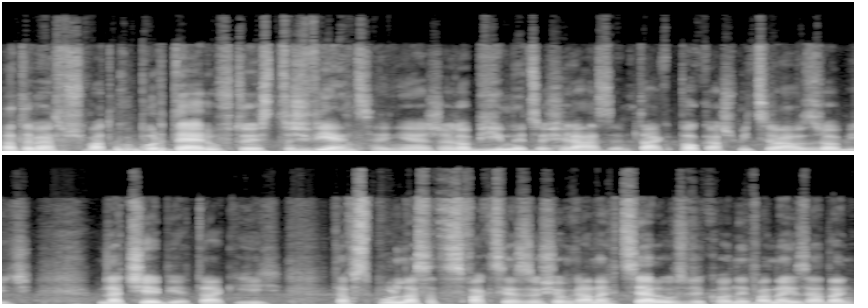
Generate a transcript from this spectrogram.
Natomiast w przypadku borderów to jest coś więcej, nie? że robimy coś razem, tak? Pokaż mi, co mam zrobić dla ciebie, tak? I ta wspólna satysfakcja z osiąganych celów, z wykonywanych zadań,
